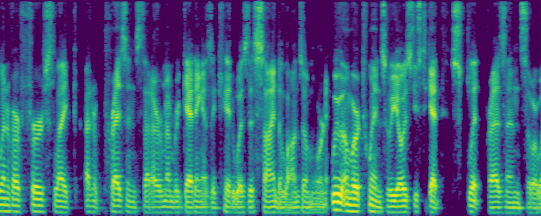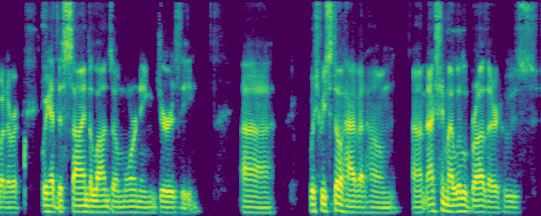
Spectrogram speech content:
one of our first like I don't know presents that I remember getting as a kid was this signed Alonzo Mourning. We and we're twins, so we always used to get split presents or whatever. We had this signed Alonzo Mourning jersey, uh, which we still have at home. Um, actually, my little brother, who's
